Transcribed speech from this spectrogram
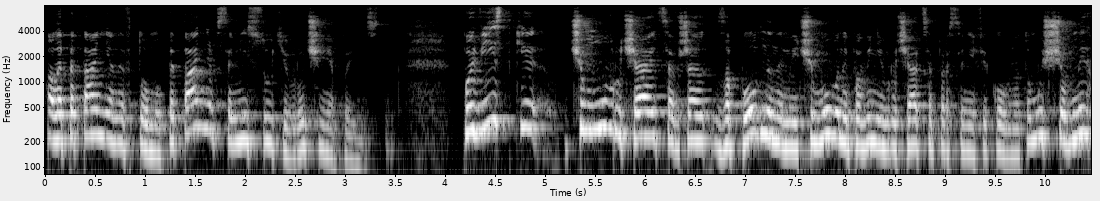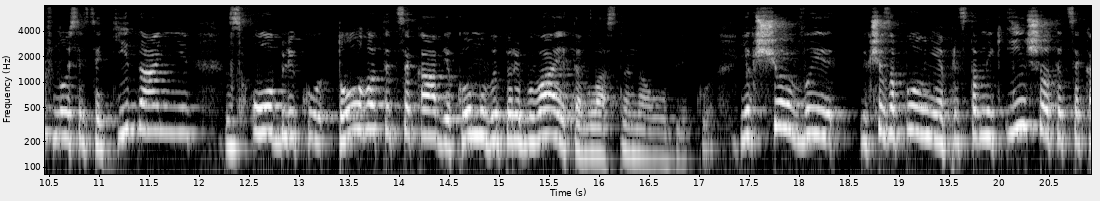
Але питання не в тому. Питання в самій суті вручення повісток. Повістки чому вручаються вже заповненими і чому вони повинні вручатися персоніфіковано? Тому що в них вносяться ті дані з обліку того ТЦК, в якому ви перебуваєте власне на обліку. Якщо ви, якщо заповнює представник іншого ТЦК,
